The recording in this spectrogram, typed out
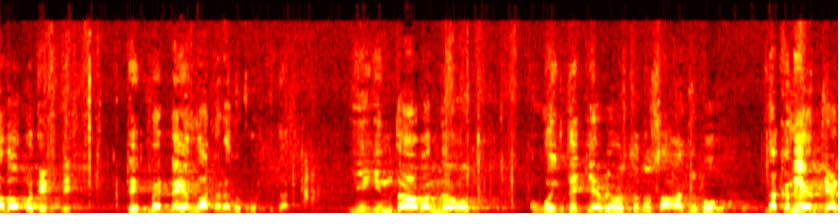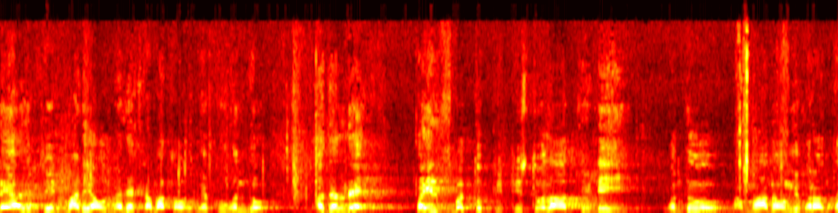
ಆಲೋಪತಿ ಟ್ರೀಟ್ಮೆಂಟ್ನೇ ಎಲ್ಲ ಕಡೆಯೂ ಕೊಡ್ತಿದ್ದಾರೆ. ಈ ಇಂಥ ಒಂದು ವೈದ್ಯಕೀಯ ವ್ಯವಸ್ಥೆನೂ ಸಹ ನೀವು ನಕಲಿ ಅಂತೇಳಿ ಅದು ಟ್ರೀಟ್ ಮಾಡಿ ಅವ್ರ ಮೇಲೆ ಕ್ರಮ ತಗೋಬೇಕು ಒಂದು. ಅದಲ್ಲದೆ ಪೈಲ್ಸ್ ಮತ್ತು ಪಿ ಪಿಸ್ತೂಲ ಅಂತೇಳಿ ಒಂದು ಮಾನವನಿಗೆ ಬರುವಂಥ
